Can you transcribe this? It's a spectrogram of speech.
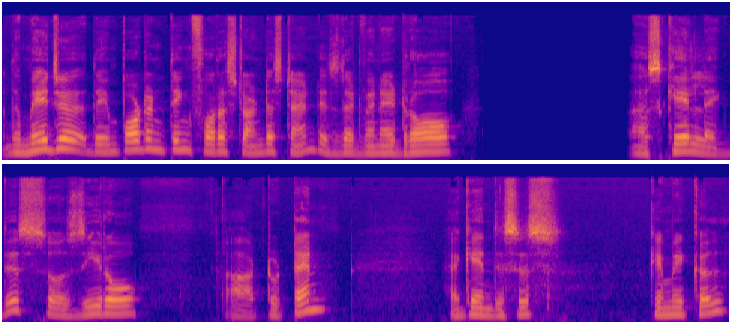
the major the important thing for us to understand is that when I draw a scale like this. So, 0 uh, to 10 again this is chemical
